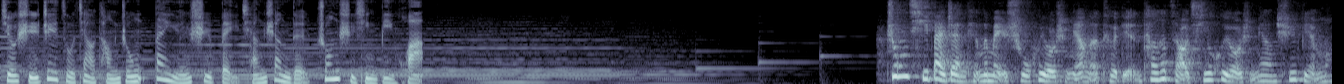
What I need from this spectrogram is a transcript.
就是这座教堂中半圆式北墙上的装饰性壁画。中期拜占庭的美术会有什么样的特点？它和早期会有什么样区别吗？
